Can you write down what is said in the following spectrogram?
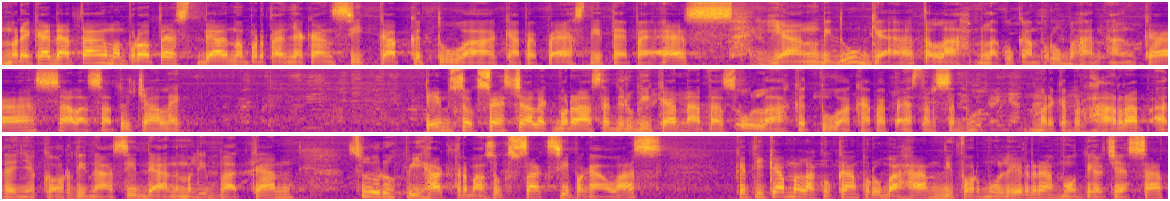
Mereka datang memprotes dan mempertanyakan sikap Ketua KPPS di TPS yang diduga telah melakukan perubahan angka salah satu caleg. Tim sukses caleg merasa dirugikan atas ulah Ketua KPPS tersebut. Mereka berharap adanya koordinasi dan melibatkan seluruh pihak termasuk saksi pengawas ketika melakukan perubahan di formulir model C1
